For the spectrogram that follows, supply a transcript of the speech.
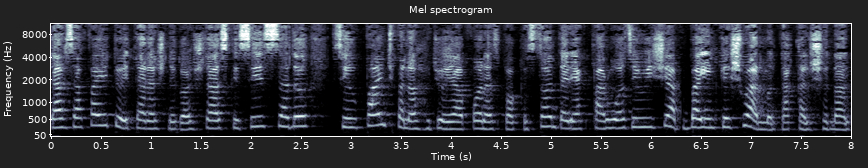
در صفحه تویترش نگاشته است که 335 پناهجوی افغان از پاکستان در یک پرواز ویژه به این کشور منتقل شدند.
